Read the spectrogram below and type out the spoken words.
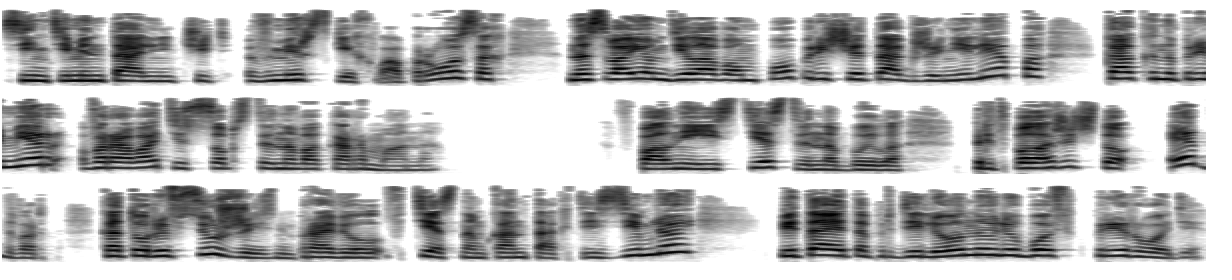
Сентиментальничать в мирских вопросах на своем деловом поприще так же нелепо, как, например, воровать из собственного кармана. Вполне естественно было предположить, что Эдвард, который всю жизнь провел в тесном контакте с землей, питает определенную любовь к природе.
